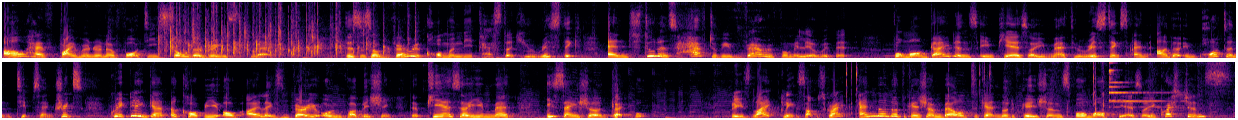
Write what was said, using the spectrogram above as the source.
I'll have 540 soda drinks left. This is a very commonly tested heuristic and students have to be very familiar with it. For more guidance in PSLE math heuristics and other important tips and tricks, quickly get a copy of ILLAC's very own publishing, the PSLE Math Essential Guidebook. Please like, click subscribe and notification bell to get notifications for more PSLE questions.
